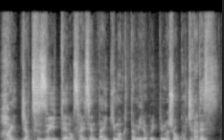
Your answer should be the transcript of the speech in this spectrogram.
はい、じゃあ続いての最先端行きまくった魅力いってみましょう。こちらです。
